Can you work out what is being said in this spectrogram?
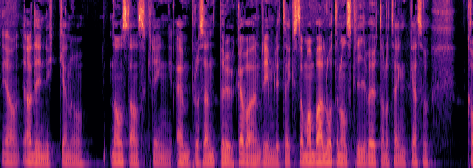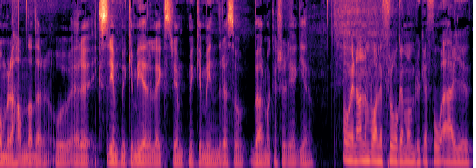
Ja, ja, det är nyckeln och någonstans kring 1% brukar vara en rimlig text. Om man bara låter någon skriva utan att tänka så kommer det hamna där. Och är det extremt mycket mer eller extremt mycket mindre så bör man kanske reagera. Och en annan vanlig fråga man brukar få är ju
